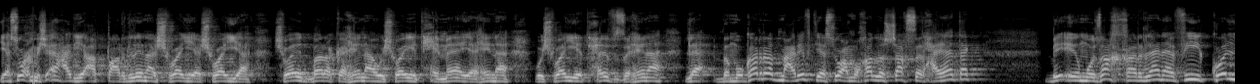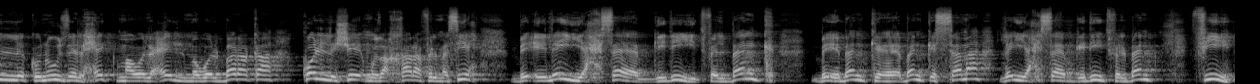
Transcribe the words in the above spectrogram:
يسوع مش قاعد يقطر لنا شوية شوية شوية بركة هنا وشوية حماية هنا وشوية حفظ هنا لا بمجرد معرفة يسوع مخلص شخص لحياتك بقي مزخر لنا فيه كل كنوز الحكمة والعلم والبركة كل شيء مزخرة في المسيح. بقي لي حساب جديد في البنك بقي بنك بنك السماء لي حساب جديد في البنك. فيه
